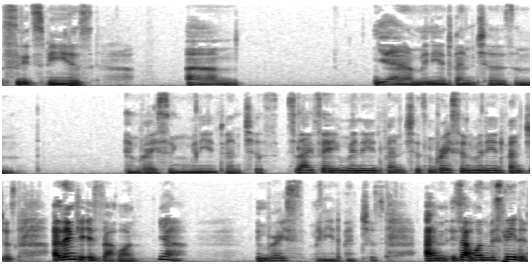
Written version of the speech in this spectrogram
suits me as um, yeah, mini adventures and embracing mini adventures. Should I say mini adventures, embracing mini adventures? I think it is that one. Yeah. Embrace mini adventures. And is that one misleading?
